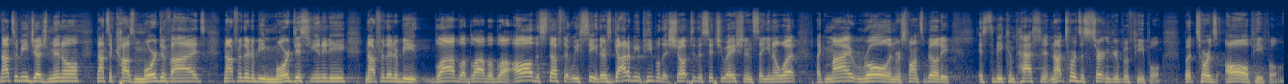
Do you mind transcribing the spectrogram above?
not to be judgmental, not to cause more divides, not for there to be more disunity, not for there to be blah, blah, blah, blah, blah, all the stuff that we see. There's got to be people that show up to the situation and say, you know what? Like, my role and responsibility is to be compassionate, not towards a certain group of people, but towards all people.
